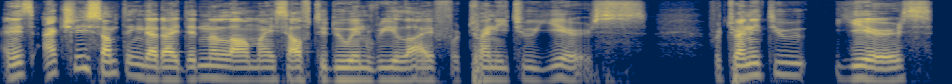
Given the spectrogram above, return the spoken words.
And it's actually something that I didn't allow myself to do in real life for 22 years. For 22 years,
